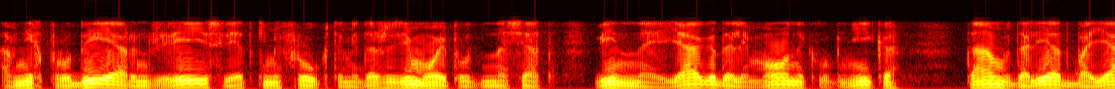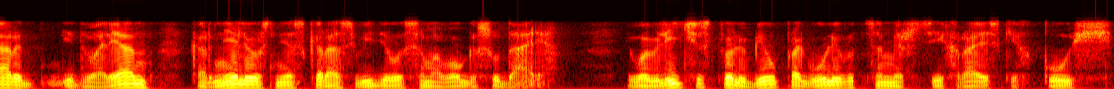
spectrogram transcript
а в них пруды и оранжереи с редкими фруктами. Даже зимой плодоносят винная ягода, лимоны, клубника. Там, вдали от бояр и дворян, Корнелиус несколько раз видел самого государя. Его Величество любил прогуливаться меж всех райских кущ.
